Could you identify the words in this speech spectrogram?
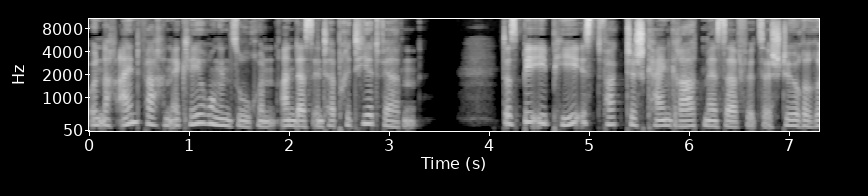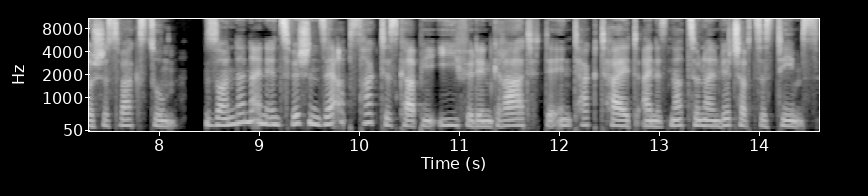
und nach einfachen Erklärungen suchen, anders interpretiert werden. Das BIP ist faktisch kein Gradmesser für zerstörerisches Wachstum, sondern ein inzwischen sehr abstraktes KPI für den Grad der Intaktheit eines nationalen Wirtschaftssystems.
